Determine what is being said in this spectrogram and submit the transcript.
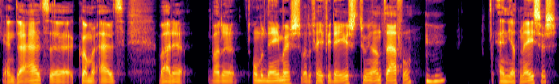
En daaruit uh, kwam er uit, waren, waren ondernemers, waren VVD'ers toen aan tafel. Mm -hmm. En je had meesters.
